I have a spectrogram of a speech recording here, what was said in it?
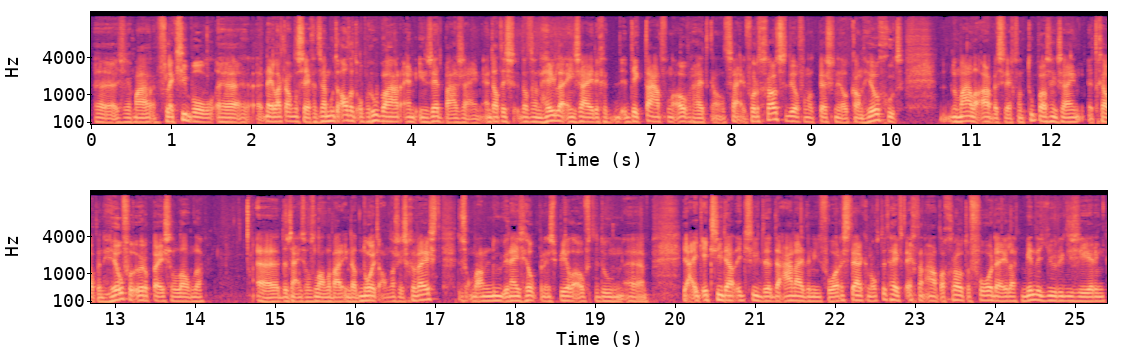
eh, zeg maar flexibel... eh, nee, laat ik anders zeggen. Zij moeten altijd oproepbaar en inzetbaar zijn. En dat is, dat is een hele eenzijdige dictaat van de overheid kan zijn. Voor het grootste deel van het personeel kan heel goed... normale arbeidsrecht van toepassing zijn. Het geldt in heel veel Europese landen. Eh, er zijn zelfs landen waarin dat nooit anders is geweest. Dus om daar nu ineens heel principieel over te doen... eh, ja, ik, ik zie, dat, ik zie de, de aanleiding niet voor. En sterker nog, dit heeft echt een aantal grote voordelen. Minder juridisering,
